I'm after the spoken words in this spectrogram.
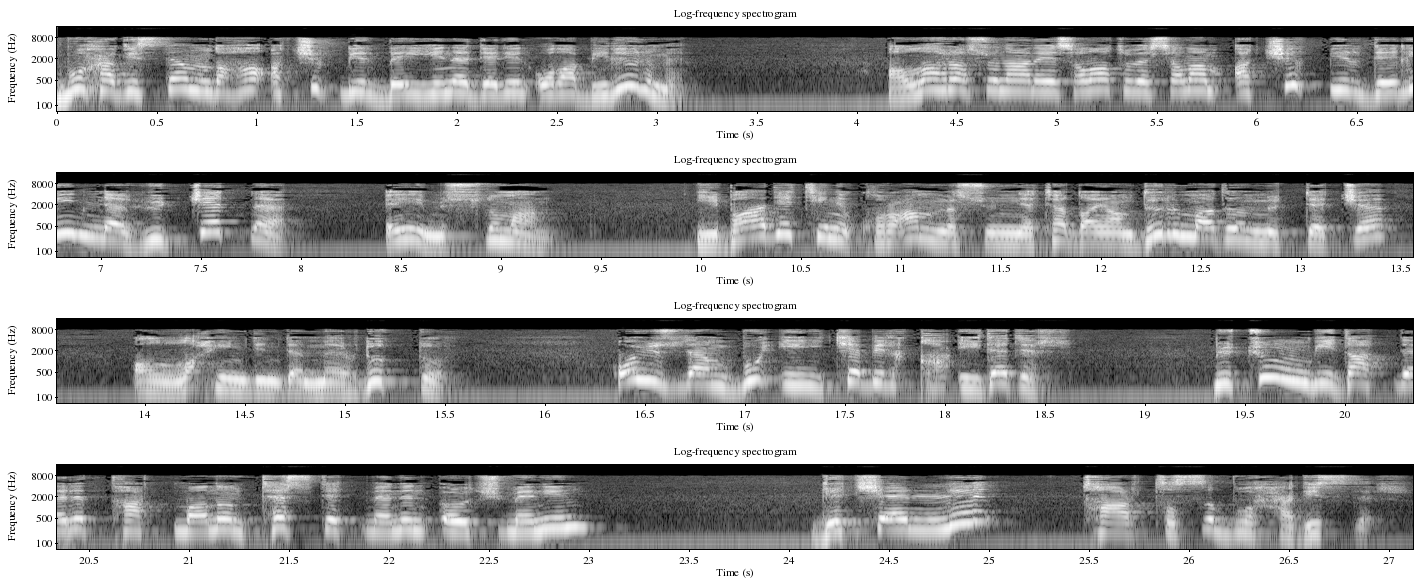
bu hadisten daha açık bir beyine delil olabilir mi? Allah Resulü Aleyhisselatü Vesselam açık bir delille, hüccetle ey Müslüman ibadetini Kur'an ve sünnete dayandırmadığın müddetçe Allah indinde merduttur. O yüzden bu ilke bir kaidedir. Bütün bidatleri tartmanın, test etmenin, ölçmenin geçerli tartısı bu hadistir.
